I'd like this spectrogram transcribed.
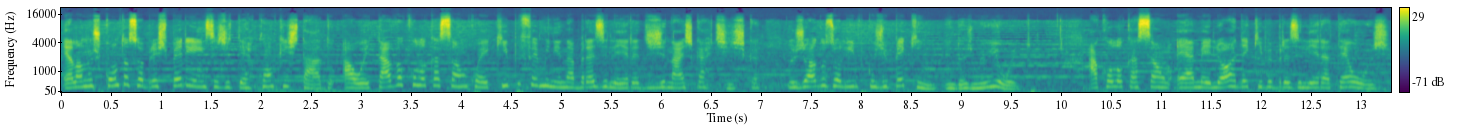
Ela nos conta sobre a experiência de ter conquistado a oitava colocação com a equipe feminina brasileira de ginástica artística nos Jogos Olímpicos de Pequim, em 2008. A colocação é a melhor da equipe brasileira até hoje.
